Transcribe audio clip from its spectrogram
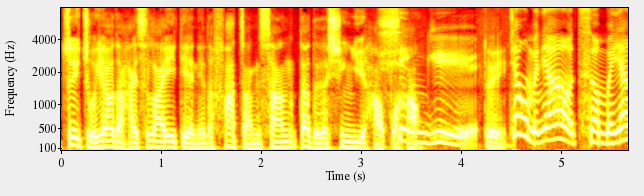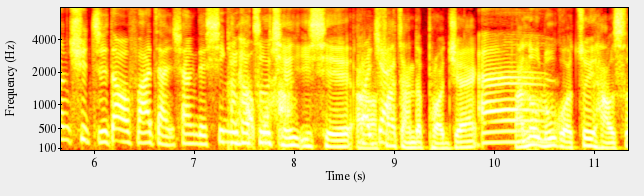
最主要的还是那一点，你的发展商到底的信誉好不好？信誉对，像我们要怎么样去知道发展商的信誉好不好？一些啊发展的 project，然后如果最好是，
